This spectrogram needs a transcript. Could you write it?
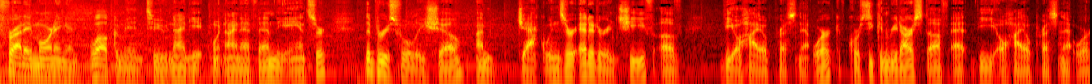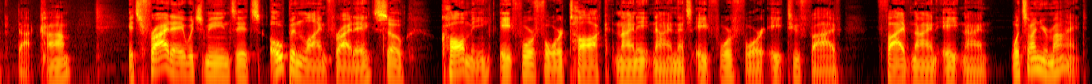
Friday morning and welcome into 98.9 FM, The Answer, The Bruce Hooley Show. I'm Jack Windsor, editor in chief of the Ohio Press Network. Of course, you can read our stuff at theohiopressnetwork.com. It's Friday, which means it's open line Friday. So call me 844 TALK 989. That's 844 825 5989. What's on your mind?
